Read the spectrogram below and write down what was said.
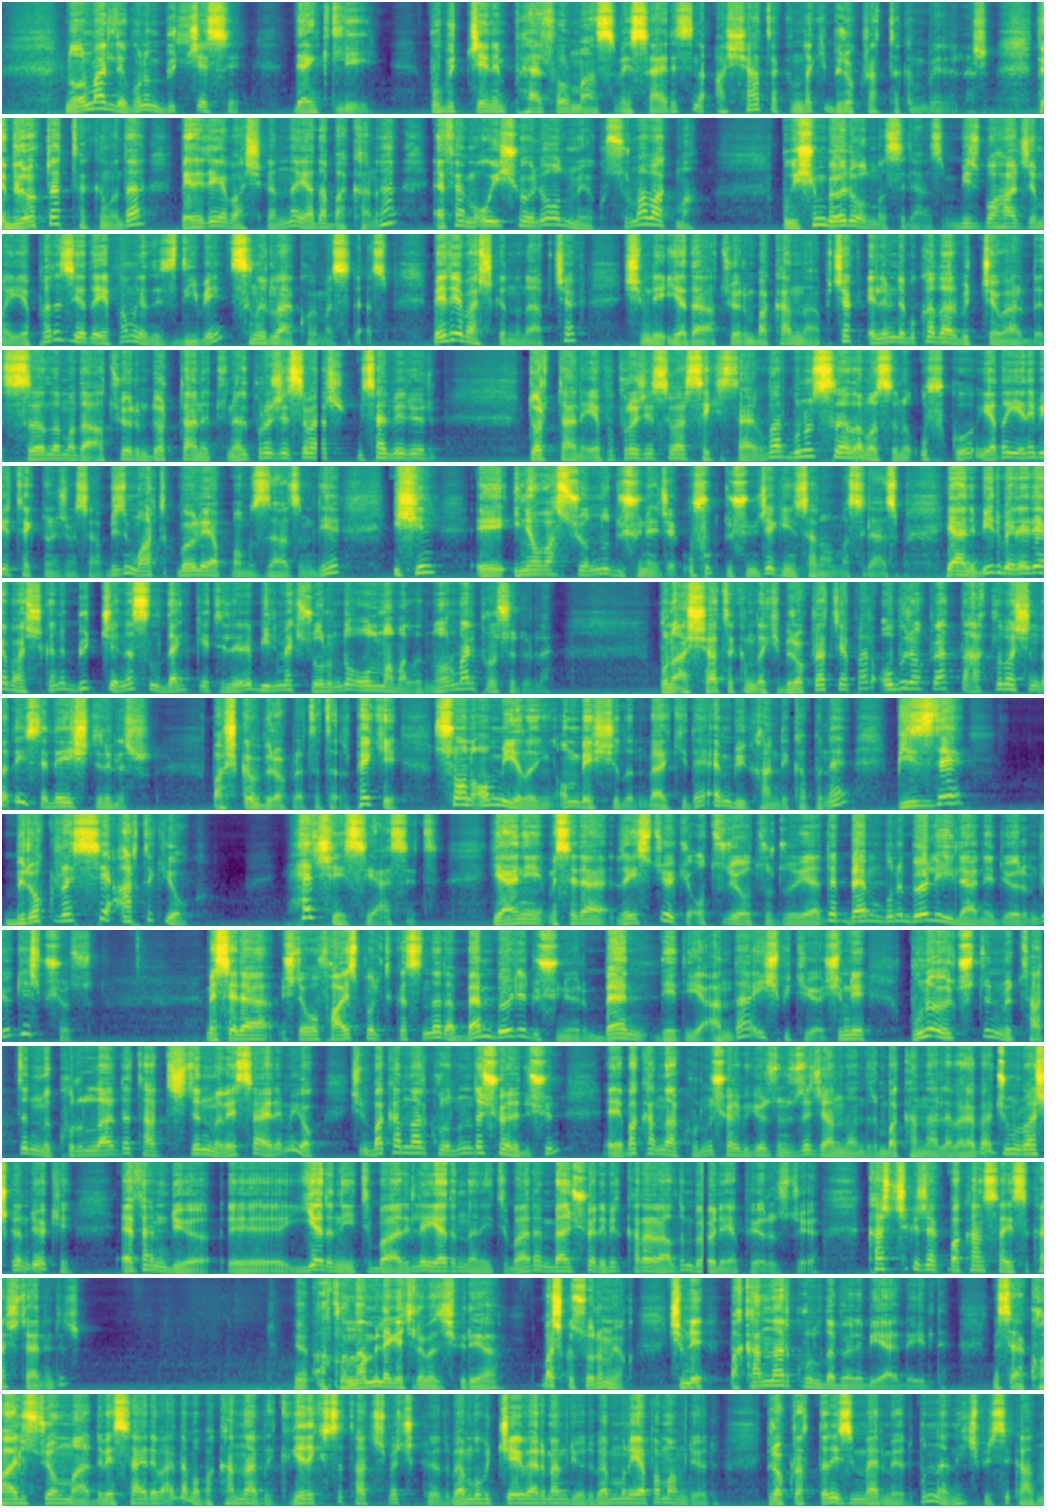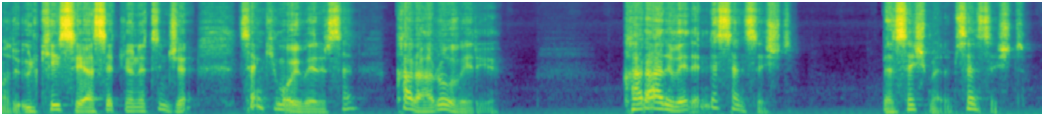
Normalde bunun bütçesi, denkliği, bu bütçenin performansı vesairesini aşağı takımdaki bürokrat takımı belirler. Ve bürokrat takımı da belediye başkanına ya da bakana efendim o iş öyle olmuyor kusuruma bakma. Bu işin böyle olması lazım. Biz bu harcamayı yaparız ya da yapamayız gibi sınırlar koyması lazım. Belediye başkanı ne yapacak? Şimdi ya da atıyorum bakan ne yapacak? Elimde bu kadar bütçe vardı. Sıralamada atıyorum 4 tane tünel projesi var. Misal veriyorum. 4 tane yapı projesi var, 8 tane var. Bunun sıralamasını ufku ya da yeni bir teknoloji mesela bizim artık böyle yapmamız lazım diye işin e, inovasyonunu düşünecek, ufuk düşünecek insan olması lazım. Yani bir belediye başkanı bütçe nasıl denk getirilir bilmek zorunda olmamalı. Normal prosedürler. Bunu aşağı takımdaki bürokrat yapar. O bürokrat da aklı başında değilse değiştirilir. Başka bir bürokrat atanır. Peki son 10 yılın 15 yılın belki de en büyük handikapı ne? Bizde bürokrasi artık yok. Her şey siyaset. Yani mesela reis diyor ki oturuyor oturduğu yerde ben bunu böyle ilan ediyorum diyor geçmiş olsun. Mesela işte o faiz politikasında da ben böyle düşünüyorum. Ben dediği anda iş bitiyor. Şimdi bunu ölçtün mü, tarttın mı, kurullarda tartıştın mı vesaire mi yok. Şimdi Bakanlar Kurulu'nu da şöyle düşün. Ee, Bakanlar Kurulu'nu şöyle bir gözünüzde canlandırın bakanlarla beraber. Cumhurbaşkanı diyor ki efendim diyor e, yarın itibariyle yarından itibaren ben şöyle bir karar aldım böyle yapıyoruz diyor. Kaç çıkacak bakan sayısı kaç tanedir? Yani aklından bile geçiremez hiçbiri ya. Başka sorum yok. Şimdi bakanlar kurulu da böyle bir yer değildi. Mesela koalisyon vardı vesaire vardı ama bakanlar gerekirse tartışma çıkıyordu. Ben bu bütçeyi vermem diyordu. Ben bunu yapamam diyordu. Bürokratlara izin vermiyordu. Bunların hiçbirisi kalmadı. Ülkeyi siyaset yönetince sen kime oy verirsen kararı o veriyor. Kararı veren de sen seçtin. Ben seçmedim sen seçtin.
